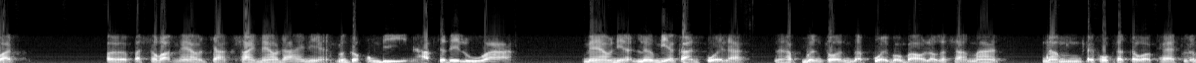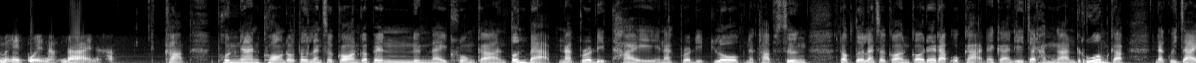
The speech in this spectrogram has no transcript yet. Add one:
วัด เอ่อปัสสาวะแมวจากทรายแมวได้เนี่ย มันก็คงดีนะครับ จะได้รู้ว่าแมวเนี่ย เริ่มมีอาการป่วยแล้วนะครับ เบื้องต้นแบบป่วยเบาๆ แล้วก็สามารถนำไปพบสัตวแพทย์เพื่อไม่ให้ป่วยหนักได้นะครับ ครับผลงานของดรลัญจกรก็เป็นหนึ่งในโครงการต้นแบบนักประดิษฐ์ไทย นักประดิษฐ์โลกนะครับ ซึ่งดรลัญจกรก็ได้รับโอกาสในการที่จะทำงานร่วมกับนักวิจัย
